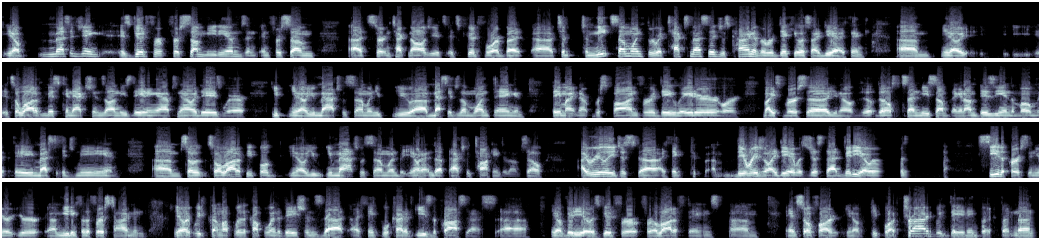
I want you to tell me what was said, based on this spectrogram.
you know messaging is good for for some mediums and, and for some uh, certain technology it's it's good for. But uh, to to meet someone through a text message is kind of a ridiculous idea. I think um, you know it's a lot of misconnections on these dating apps nowadays where you you know you match with someone you you uh, message them one thing and they might not respond for a day later or vice versa you know they'll, they'll send me something and i'm busy in the moment they message me and um, so so a lot of people you know you, you match with someone but you don't end up actually talking to them. So i really just uh, i think um, the original idea was just that video see the person you're you're uh, meeting for the first time and you know we've come up with a couple innovations that i think will kind of ease the process uh, you know video is good for for a lot of things. Um, and so far, you know, people have tried with dating, but but none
